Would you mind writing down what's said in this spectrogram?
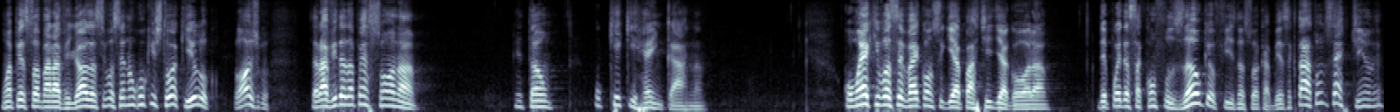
uma pessoa maravilhosa se você não conquistou aquilo. Lógico, será a vida da persona. Então, o que que reencarna? Como é que você vai conseguir a partir de agora, depois dessa confusão que eu fiz na sua cabeça, que estava tudo certinho, né?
